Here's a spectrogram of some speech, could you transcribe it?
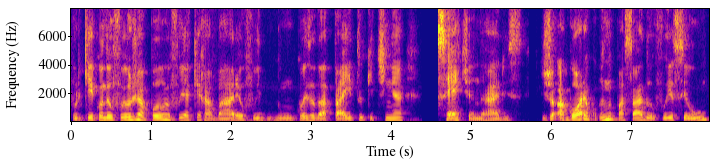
porque quando eu fui ao Japão, eu fui a Akihabara, eu fui numa coisa da Taito que tinha sete andares. Agora, ano passado, eu fui a Seul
